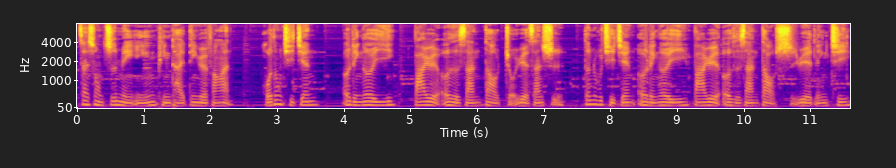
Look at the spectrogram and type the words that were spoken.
再送知名影音平台订阅方案。活动期间，二零二一八月二十三到九月三十，登录期间二零二一八月二十三到十月零七。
